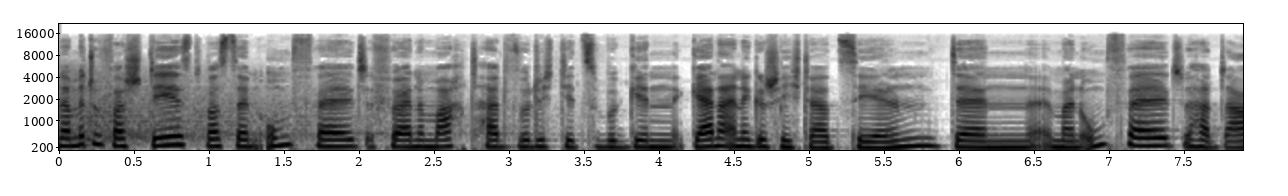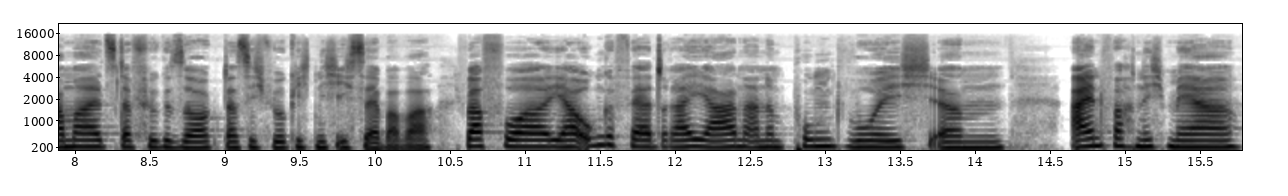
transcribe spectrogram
damit du verstehst, was dein Umfeld für eine Macht hat, würde ich dir zu Beginn gerne eine Geschichte erzählen. Denn mein Umfeld hat damals dafür gesorgt, dass ich wirklich nicht ich selber war. Ich war vor ja ungefähr drei Jahren an einem Punkt, wo ich ähm, einfach nicht mehr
